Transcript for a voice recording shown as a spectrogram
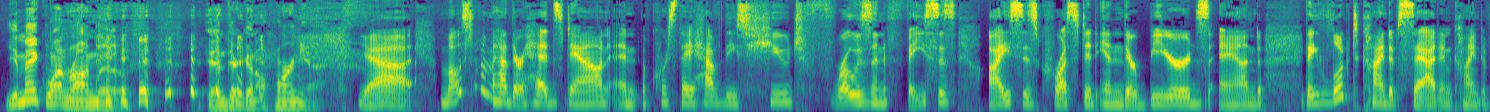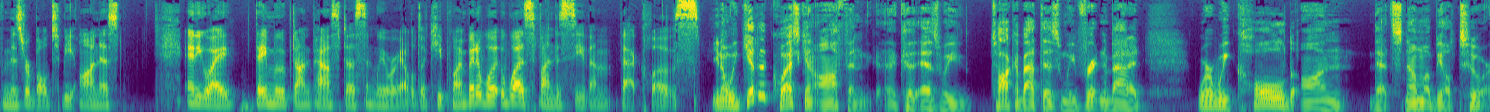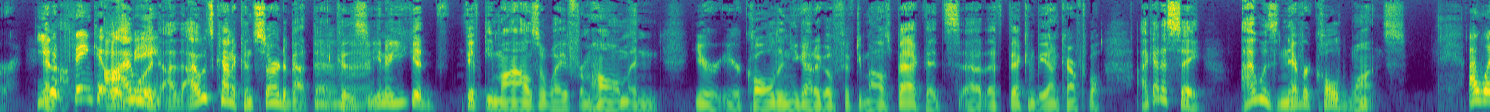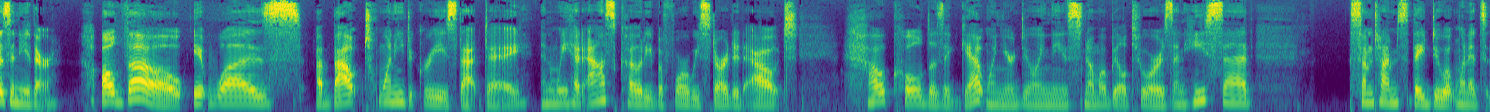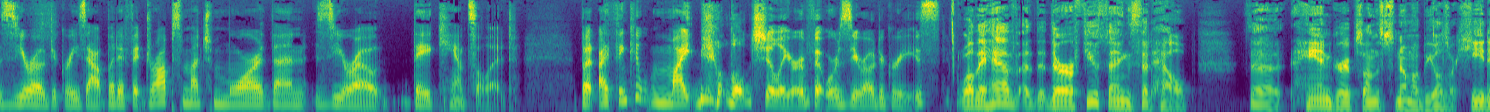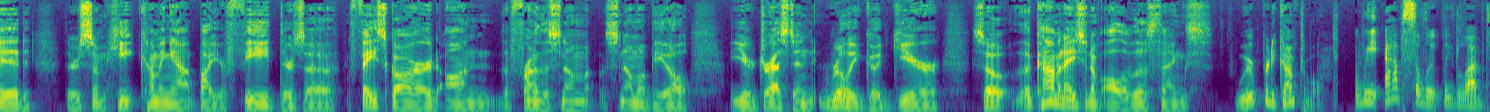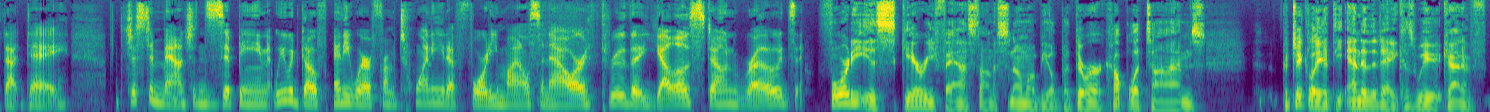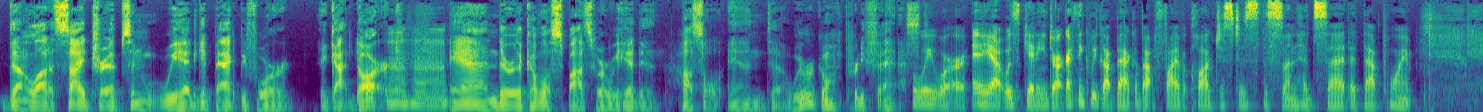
You make one wrong move, and they're going to horn you. Yeah. Most of them had their heads down. And of course, they have these huge frozen faces. Ice is crusted in their beards. And they looked kind of sad and kind of miserable, to be honest. Anyway, they moved on past us and we were able to keep going. But it, w- it was fun to see them that close. You know, we get a question often uh, as we talk about this, and we've written about it. Were we cold on that snowmobile tour? You And would think it would I be. would. I, I was kind of concerned about that because Mm-hmm. you know you get 50 miles away from home and you're you're cold and you got to go 50 miles back. That's uh, that that can be uncomfortable. I got to say, I was never cold once. I wasn't either. Although it was about 20 degrees that day. And we had asked Cody before we started out, how cold does it get when you're doing these snowmobile tours? And he said, sometimes they do it when it's zero degrees out, but if it drops much more than zero, they cancel it. But I think it might be a little chillier if it were zero degrees. Well, they have. uh, There are a few things that help. The hand grips on the snowmobiles are heated. There's some heat coming out by your feet. There's a face guard on the front of the snow, snowmobile. You're dressed in really good gear. So the combination of all of those things, we were pretty comfortable. We absolutely loved that day. Just imagine zipping. We would go anywhere from 20 to 40 miles an hour through the Yellowstone roads. 40 is scary fast on a snowmobile, but there were a couple of times, particularly at the end of the day, because we kind of done a lot of side trips and we had to get back before it got dark. Mm-hmm. And there were a couple of spots where we had to hustle and uh, we were going pretty fast. We were. And yeah, it was getting dark. I think we got back about five o'clock just as the sun had set at that point.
